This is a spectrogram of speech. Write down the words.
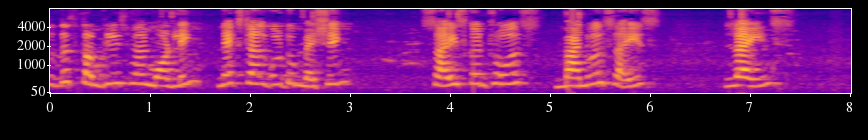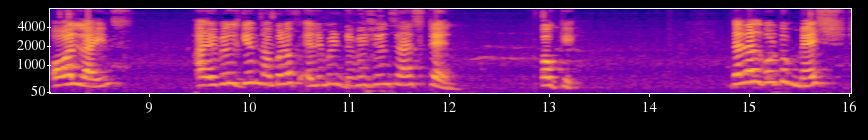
So this completes my modeling. Next I'll go to meshing size controls, manual size, lines, all lines. I will give number of element divisions as 10. Okay. Then I'll go to mesh,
